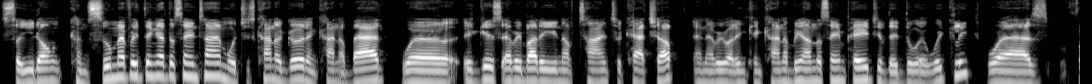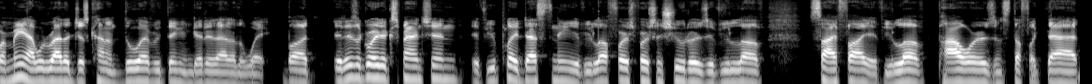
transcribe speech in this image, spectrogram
So you don't consume everything at the same time, which is kind of good and kind of bad, where it gives everybody enough time to catch up and everybody can kind of be on the same page if they do it weekly. Whereas for me, I would rather just kind of do everything and get it out of the way. But it is a great expansion. If you play Destiny, if you love first person shooters, if you love sci-fi if you love powers and stuff like that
